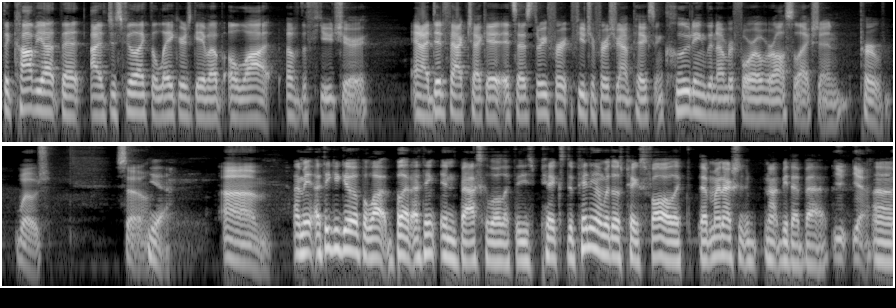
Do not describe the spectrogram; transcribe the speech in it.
the caveat that I just feel like the Lakers gave up a lot of the future, and I did fact check it. It says three future first round picks, including the number four overall selection per Woj. So yeah, um, I mean, I think you give up a lot, but I think in basketball, like these picks, depending on where those picks fall, like that might actually not be that bad. You, yeah, um,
